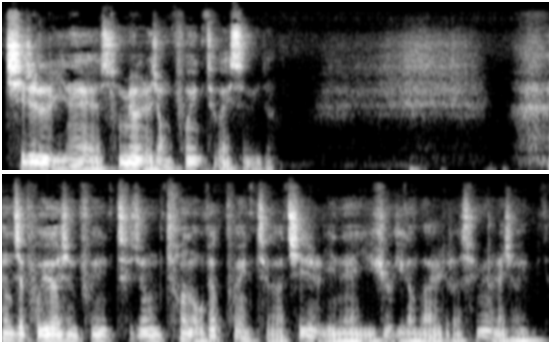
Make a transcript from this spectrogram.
7일 이내 소멸 예정 포인트가 있습니다. 현재 보유하신 포인트 중 1,500포인트가 7일 이내 유효기간 만료라 예정입니다.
